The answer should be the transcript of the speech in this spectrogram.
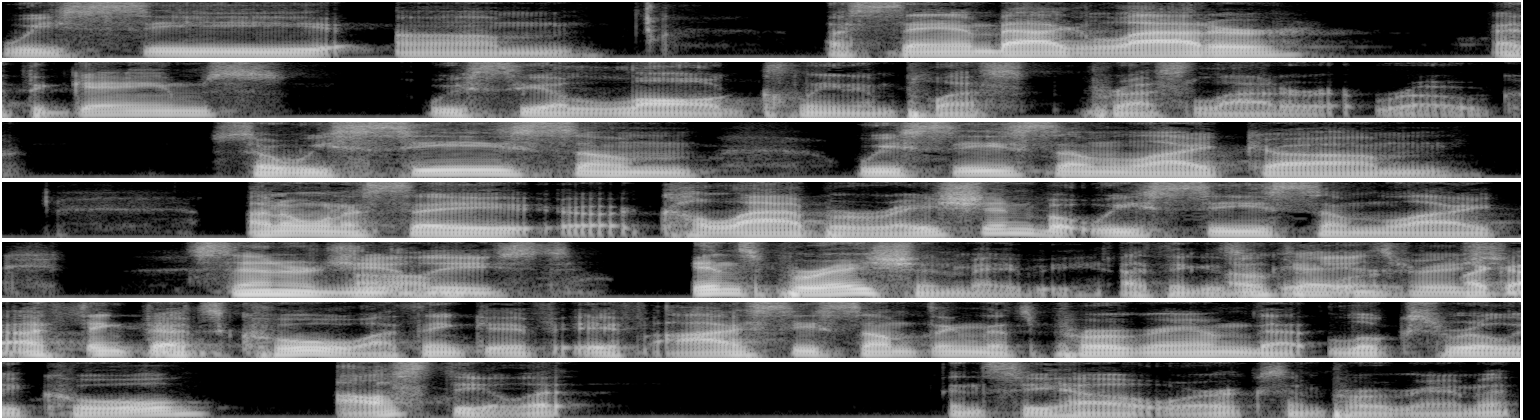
we see um, a sandbag ladder at the games. We see a log clean and press, press ladder at Rogue. So we see some we see some like um, I don't want to say uh, collaboration, but we see some like Synergy at Um, least. inspiration maybe i think is Okay, inspiration. like i think that's cool. I think if if i see something that's programmed that looks really cool i'll steal it and see how it works and program it.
